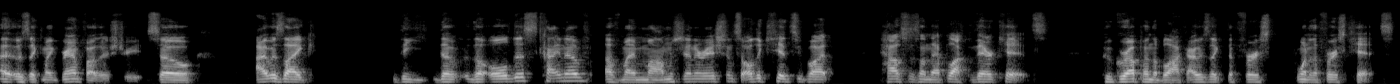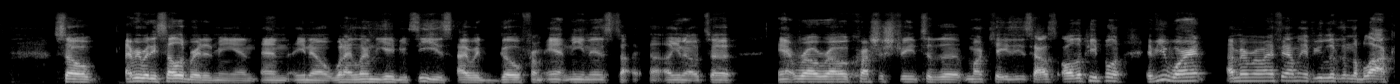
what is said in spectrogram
uh, it was like my grandfather's street. So I was like the the the oldest kind of of my mom's generation. So all the kids who bought houses on that block, their kids who grew up on the block. I was like the first one of the first kids. So everybody celebrated me. And and you know when i learned the abcs i would go from aunt nina's to uh, you know to aunt roro across the street to the marchese's house. All the people if you weren't i remember my family if you lived in the block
